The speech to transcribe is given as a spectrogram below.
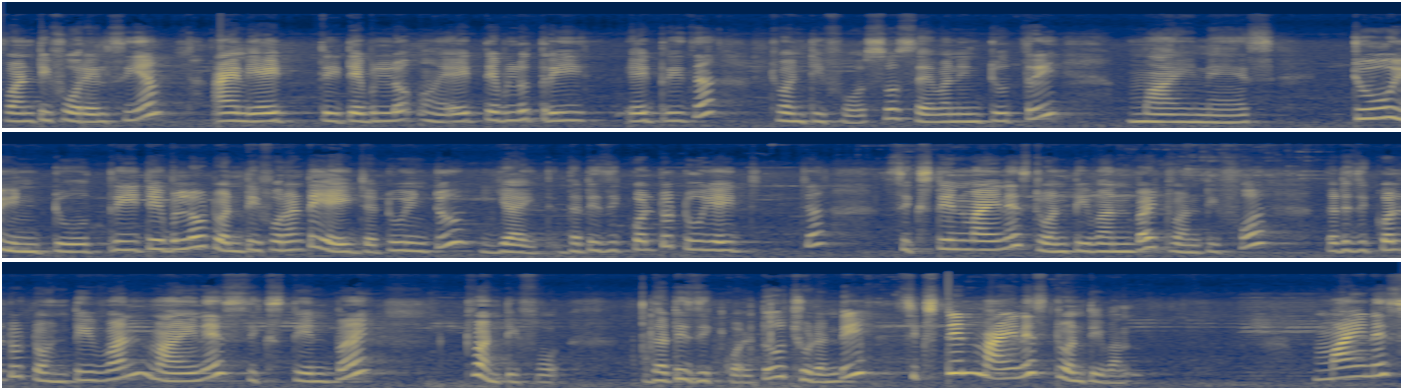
twenty four LCM and eight three టేబుల్లో ఎయిట్ టేబుల్లో three eight three the twenty four so seven into three minus two into three టేబుల్లో ట్వంటీ ఫోర్ అంటే ఎయిట్ జా two into eight that is equal to two eight జా sixteen minus twenty one by twenty four that is equal to twenty one minus sixteen by twenty four that is equal to చూడండి sixteen minus twenty one minus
